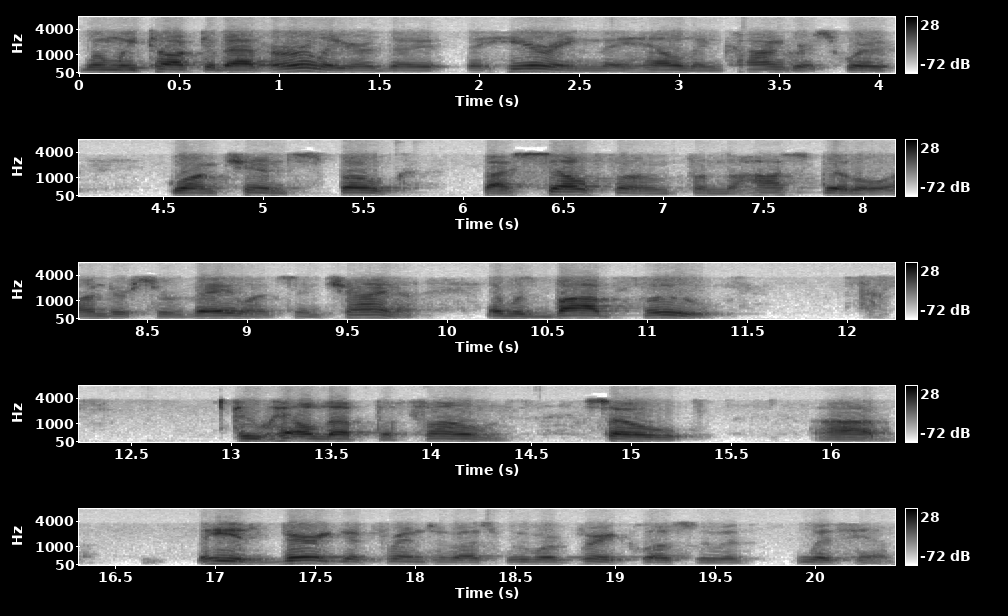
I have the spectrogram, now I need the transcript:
when we talked about earlier the, the hearing they held in Congress where Guangcheng spoke by cell phone from the hospital under surveillance in China, it was Bob Fu who held up the phone. So uh, he is very good friends of us. We work very closely with with him.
